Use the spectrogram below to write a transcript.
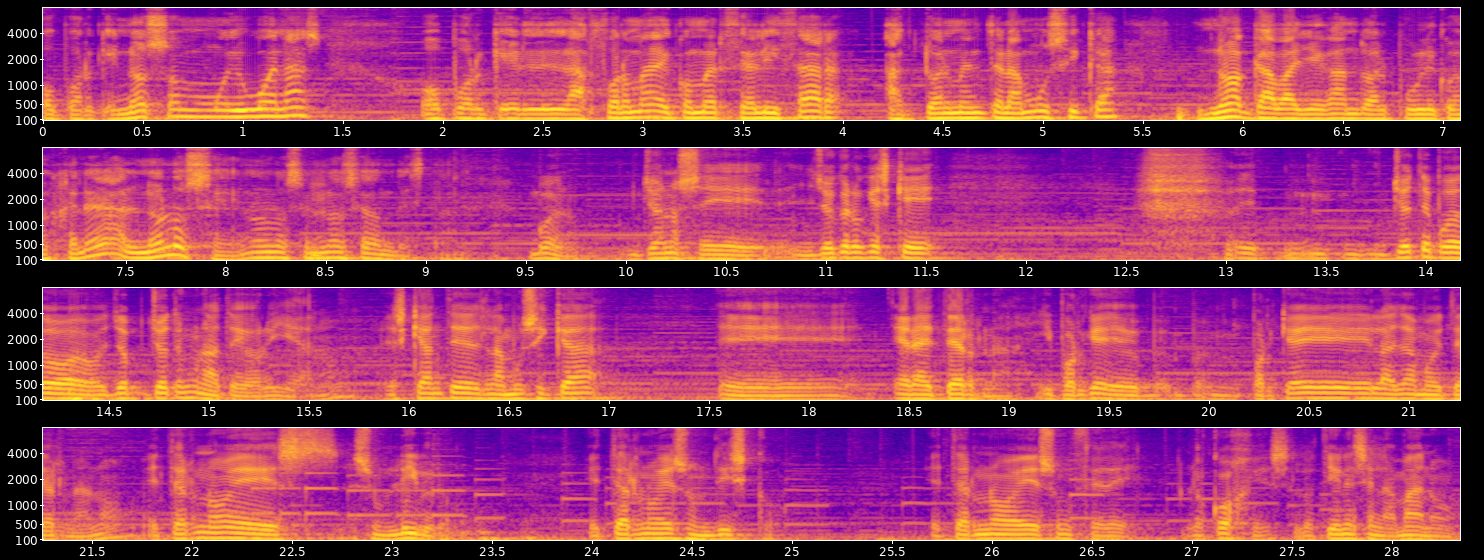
o porque no son muy buenas o porque la forma de comercializar actualmente la música no acaba llegando al público en general. No lo sé, no lo sé, no sé dónde está. Bueno, yo no sé, yo creo que es que eh, yo te puedo, yo, tengo una teoría, ¿no? Es que antes la música eh, era eterna. ¿Y por qué? ¿Por qué la llamo eterna, no? Eterno es, es un libro, eterno es un disco, eterno es un CD. Lo coges, lo tienes en la mano,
